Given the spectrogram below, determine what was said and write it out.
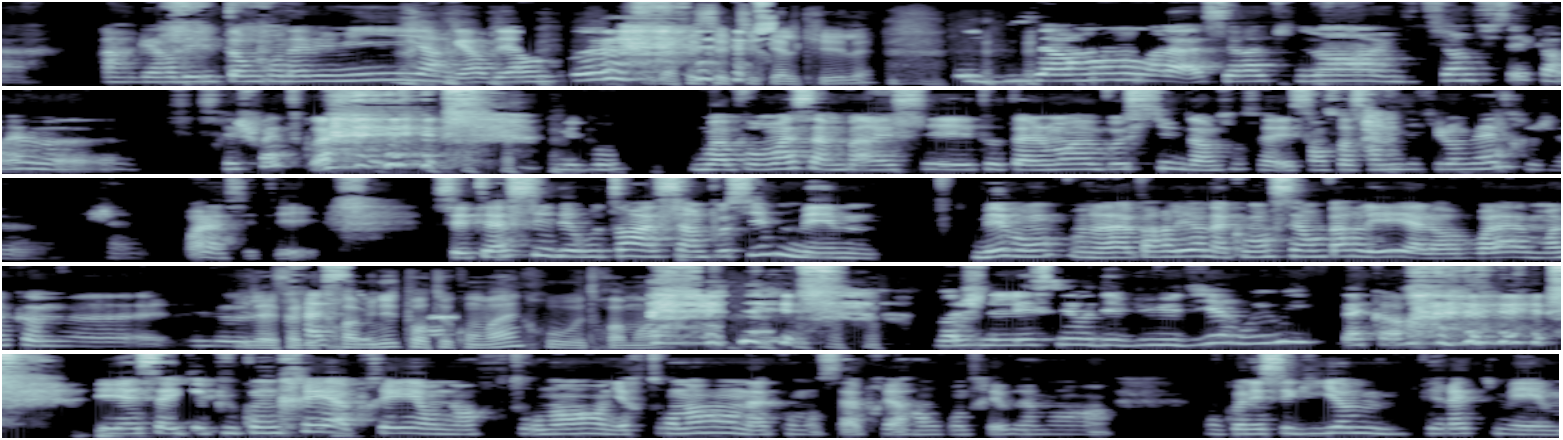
a regardé le temps qu'on avait mis, a regardé un peu. Il a fait ses petits calculs. Et bizarrement, voilà, assez rapidement, il me dit tiens, tu sais quand même, euh, ce serait chouette quoi. Mais bon, moi pour moi, ça me paraissait totalement impossible dans le sens, ça avait 170 km. Je, voilà, c'était c'était assez déroutant, assez impossible, mais mais bon, on en a parlé, on a commencé à en parler. Alors voilà, moi comme euh, le. Il avait fallu trois minutes pour te convaincre ou trois mois? Moi, je l'ai laissé au début dire oui, oui, d'accord. et ça a été plus concret après, en en retournant, en y retournant, on a commencé après à rencontrer vraiment. On connaissait Guillaume Pirette, mais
